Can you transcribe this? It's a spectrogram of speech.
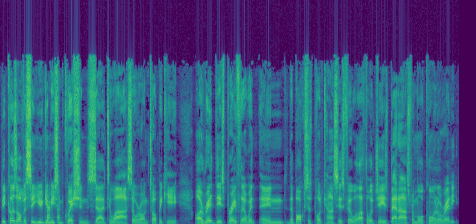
because obviously you give me some questions uh, to ask, so we're on topic here. I read this briefly. I went and the Boxers podcast says farewell. I thought, geez, Bat asked for more coin already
